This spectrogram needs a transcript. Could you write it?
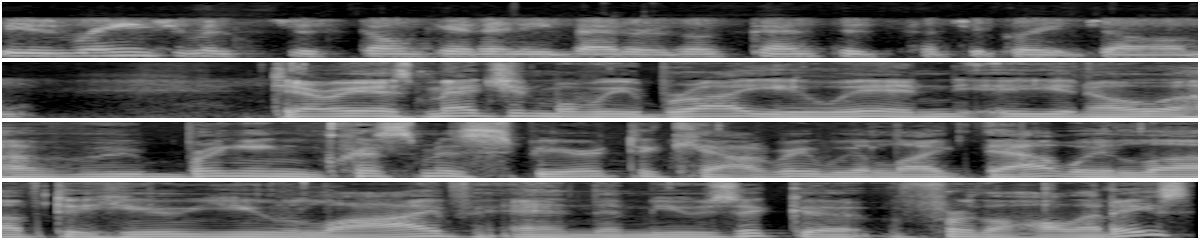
the arrangements just don't get any better. Those guys did such a great job. Terri, as mentioned when we brought you in, you know, uh, bringing Christmas spirit to Calgary. We like that. We love to hear you live and the music uh, for the holidays,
